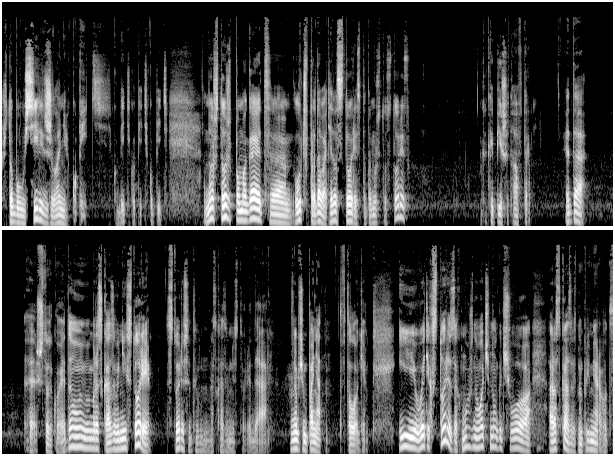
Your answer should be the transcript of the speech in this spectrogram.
чтобы усилить желание купить, купить, купить, купить. Но что же помогает э, лучше продавать? Это сторис, потому что сторис как и пишет автор, это э, что такое? Это рассказывание истории. Сторис – это рассказывание истории, да. В общем, понятно, тавтология. И в этих сторизах можно очень много чего рассказывать. Например, вот,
